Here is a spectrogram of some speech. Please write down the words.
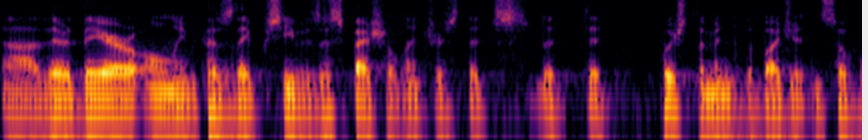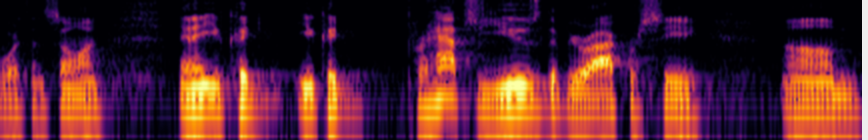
uh, they're there only because they perceive it as a special interest that's, that, that push them into the budget and so forth and so on. And you could, you could perhaps use the bureaucracy um,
